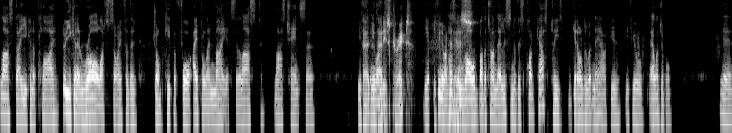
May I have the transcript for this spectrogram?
last day you can apply, or you can enrol, sorry, for the JobKeeper for April and May. It's the last last chance. So if that, that is correct. Yep. If anyone hasn't yes. enrolled by the time they listen to this podcast, please get onto it now if you if you're eligible. Yeah.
